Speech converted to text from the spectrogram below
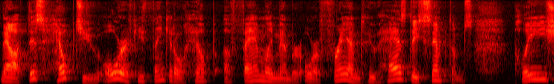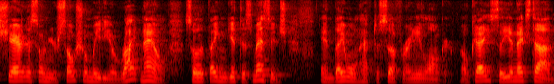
Now, if this helped you or if you think it'll help a family member or a friend who has these symptoms, please share this on your social media right now so that they can get this message and they won't have to suffer any longer. Okay, see you next time.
